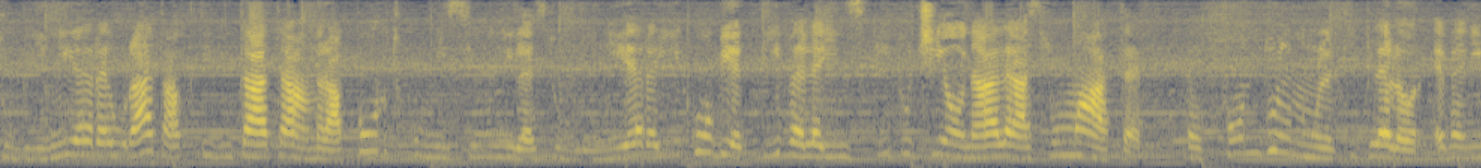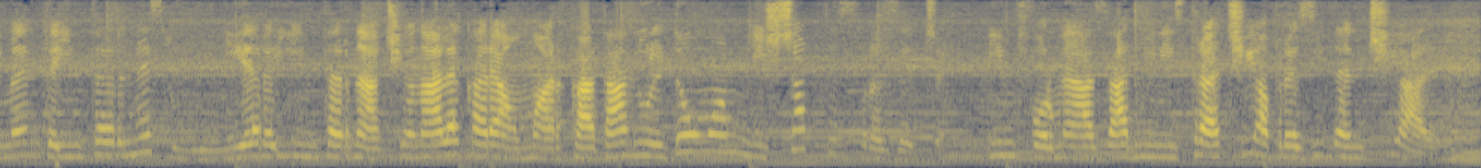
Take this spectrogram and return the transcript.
subliniere urat activitatea în raport cu misiunile sublinierei cu obiectivele instituționale asumate, pe fondul multiplelor evenimente interne sublinierei internaționale care au marcat anul 2017, informează administrația prezidențială.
